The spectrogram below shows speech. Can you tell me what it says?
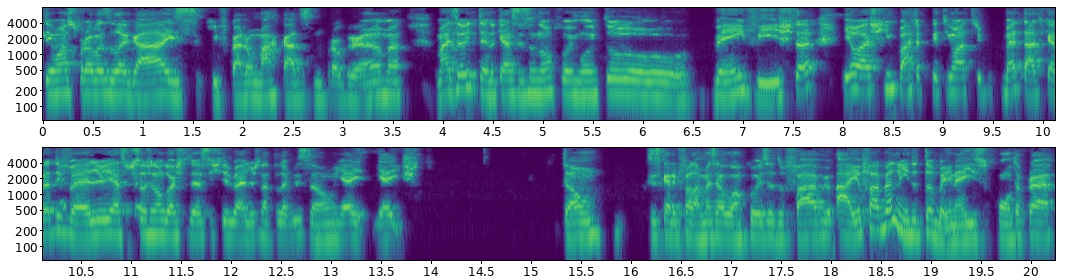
Tem umas provas legais que ficaram marcadas no programa. Mas eu entendo que a season não foi muito bem vista. E eu acho que em parte é porque tinha uma tribo metade que era de velho e as pessoas não gostam de assistir velhos na televisão. E é, e é isto. Então, vocês querem falar mais alguma coisa do Fábio? Ah, e o Fábio é lindo também, né? Isso conta para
